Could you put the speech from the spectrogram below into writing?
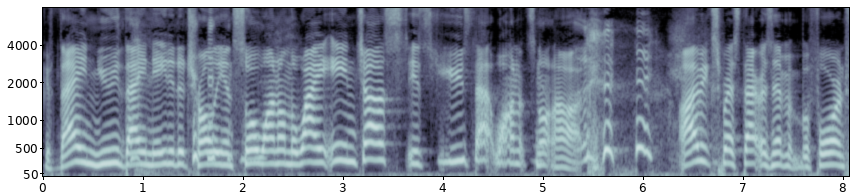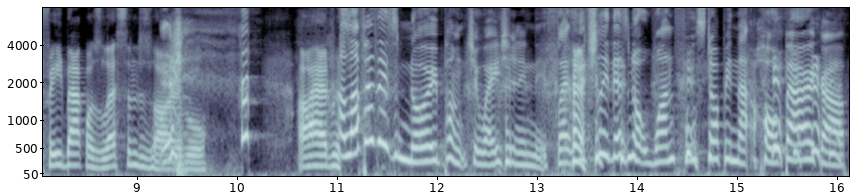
If they knew they needed a trolley and saw one on the way in, just it's use that one. It's not hard. I've expressed that resentment before, and feedback was less than desirable. I had. Res- I love how there's no punctuation in this. Like, literally, there's not one full stop in that whole paragraph.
